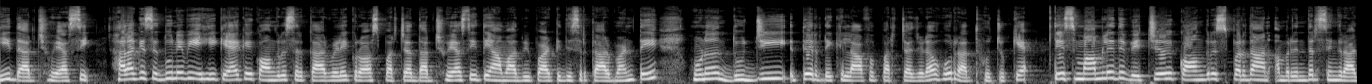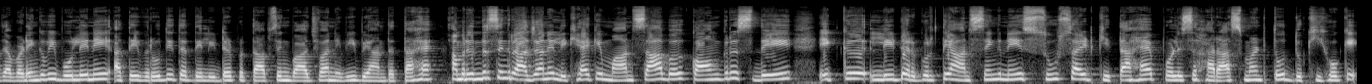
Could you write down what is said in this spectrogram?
ਹੀ ਦਰਜ ਹੋਇਆ ਸੀ। ਹਾਲਾਂਕਿ ਸਿੱਧੂ ਨੇ ਵੀ ਇਹੀ ਕਿਹਾ ਕਿ ਕਾਂਗਰਸ ਸਰਕਾਰ ਵੇਲੇ ਕ੍ਰਾਸ ਪਰਚਾ ਦਰਜ ਹੋਇਆ ਸੀ ਤੇ ਆਮ ਆਦਮੀ ਪਾਰਟੀ ਦੀ ਸਰਕਾਰ ਬਣ ਤੇ ਹੁਣ ਦੂਜੀ ਧਿਰ ਦੇ ਖਿਲਾਫ ਪਰਚਾ ਜਿਹੜਾ ਉਹ ਰੱਦ ਹੋ ਚੁੱਕਿਆ ਹੈ। ਤੇ ਇਸ ਮਾਮਲੇ ਦੇ ਵਿੱਚ ਕਾਂਗਰਸ ਪ੍ਰਧਾਨ ਅਮਰਿੰਦਰ ਸਿੰਘ ਰਾਜਾ ਵੜਿੰਗ ਵੀ ਬੋਲੇ ਨੇ ਅਤੇ ਵਿਰੋਧੀ ਧਿਰ ਦੇ ਲੀਡਰ ਪ੍ਰਤਾਪ ਸਿੰਘ ਬਾਜਵਾ ਨੇ ਵੀ ਬਿਆਨ ਦਿੱਤਾ ਹੈ। ਅਮਰਿੰਦਰ ਸਿੰਘ ਰਾਜਾ ਨੇ ਲਿਖਿਆ ਕਿ ਮਾਨ ਸਾਹਿਬ, ਕਾਂਗਰਸ ਦੇ ਇੱਕ ਲੀਡਰ ਗੁਰਧਿਆਨ ਸਿੰਘ ਨੇ ਸੁਸਾਈਡ ਕੀਤਾ ਹੈ ਪੁਲਿਸ ਹਰਾਸਮੈਂਟ ਤੋਂ ਦੁਖੀ ਹੋ ਕੇ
